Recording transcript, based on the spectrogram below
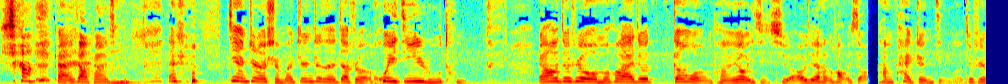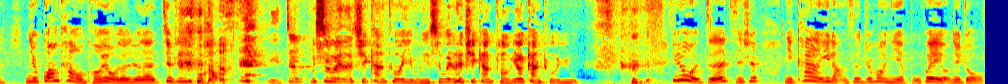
笑，开玩笑，开玩笑。但是见证了什么真正的叫做挥金如土。然后就是我们后来就跟我们朋友一起去了，我觉得很好笑，他们太正经了，就是你就光看我朋友，我都觉得就是一出好戏。你这不是为了去看脱衣舞，你是为了去看朋友看脱衣舞。因为我觉得其实你看了一两次之后，你也不会有那种。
